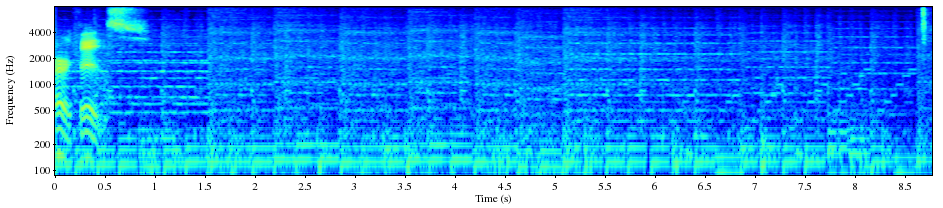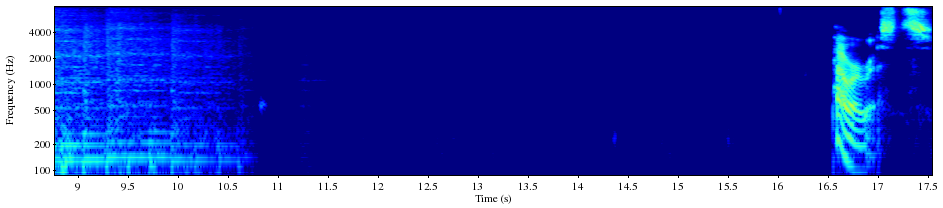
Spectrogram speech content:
Earth is? Power wrists.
